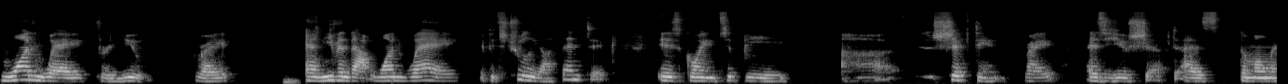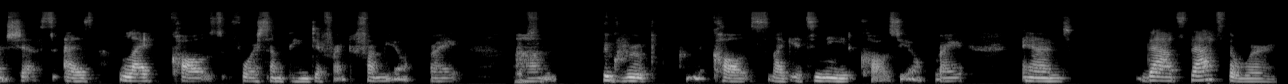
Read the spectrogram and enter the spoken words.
one way for you right? Mm. and even that one way if it's truly authentic is going to be uh, shifting right? As you shift as the moment shifts as life calls for something different from you, right? Um, the group calls, like its need calls you, right? And that's that's the word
